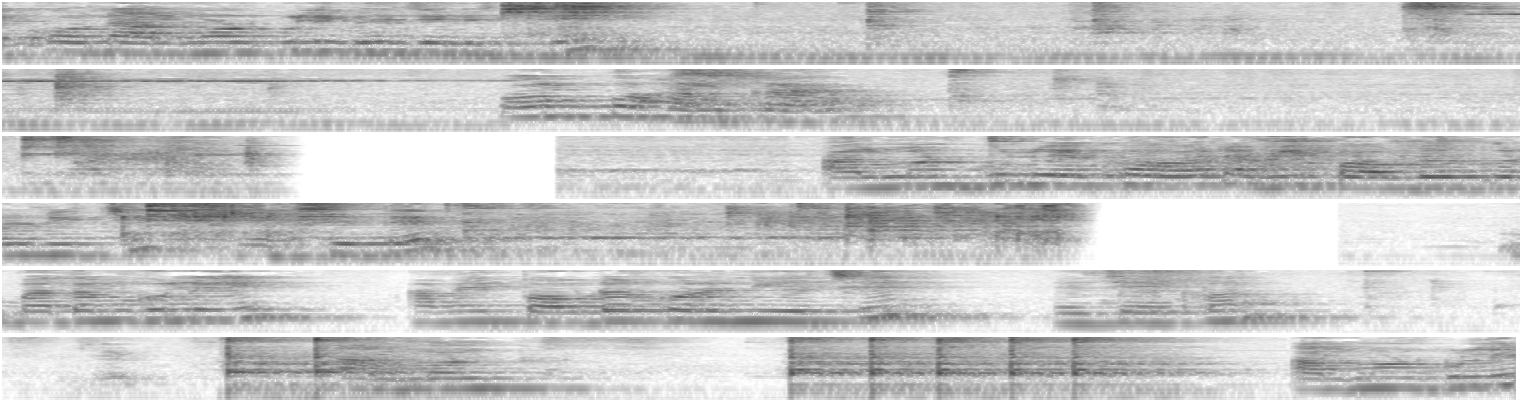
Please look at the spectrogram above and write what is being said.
এখন আলমন্ডগুলি ভেজে নিচ্ছি। অল্প হালকা। আলমন্ডগুলো এখন আমি পাউডার করে নিচ্ছি মিক্সিতে। বাদামগুলি আমি পাউডার করে নিয়েছি, এই যে এখন। আলমন্ড, আলমন্ডগুলি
